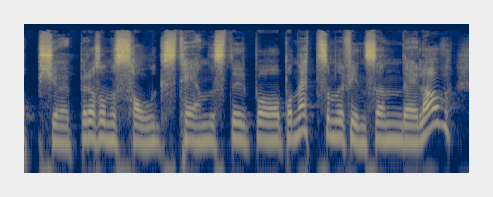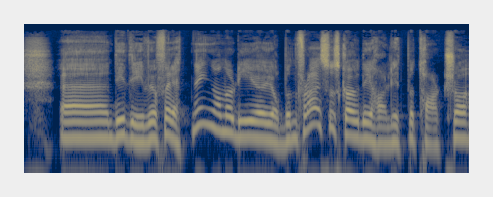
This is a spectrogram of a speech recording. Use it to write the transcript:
oppkjøpere og sånne salgstjenester på, på nett, som det finnes en del av. De driver jo forretning, og når de gjør jobben for deg, så skal jo de ha litt betalt. Så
